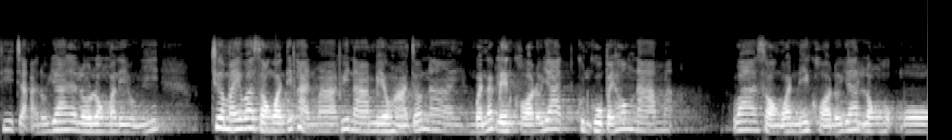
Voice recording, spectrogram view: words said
ที่จะอนุญาตให้เราลงมาเรียนอย่างนี้ เชื่อไหมว่าสองวันที่ผ่านมาพี่นาเมลหาเจ้านาย เหมือนนักเรียนขออนุญาตคุณครูไปห้องน้ำอะว่าสองวันนี้ขออนุญาตลงหกโมง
